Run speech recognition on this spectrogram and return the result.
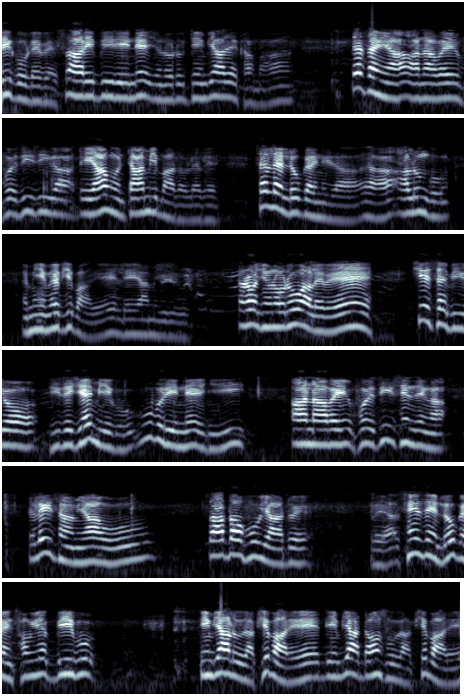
သေးကိုလည်းပဲစာရီပီတွေနဲ့ကျွန်တော်တို့တင်ပြတဲ့အခါမှာတက်ဆိုင်ရာအာဏာပိုင်ဖွဲ့စည်းစည်းကတရားဝင်တားမြစ်ပါတော့လည်းပဲဆက်လက်လုပ်ကင်နေတာအဲဒါအားလုံးကို အမြင်ပဲဖြစ်ပါတယ်လေယာမြေတွေကိုအဲ့တော့ကျွန်တော်တို့ကလည်းပဲရှေ့ဆက်ပြီးတော့ဒီစကြဲမြေကိုဥပဒေနဲ့အညီအာဏာပိုင်အဖွဲ့အစည်းအဆင့်ဆင့်ကတလိမ့်ဆန်များကိုစားတော့ဖို့ရာအတွက်လေအဆင့်ဆင့်လုပ်ကင်ဆောင်ရွက်ပေးဖို့တင်ပြလိုတာဖြစ်ပါတယ်တင်ပြတောင်းဆိုတာဖြစ်ပါတယ်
